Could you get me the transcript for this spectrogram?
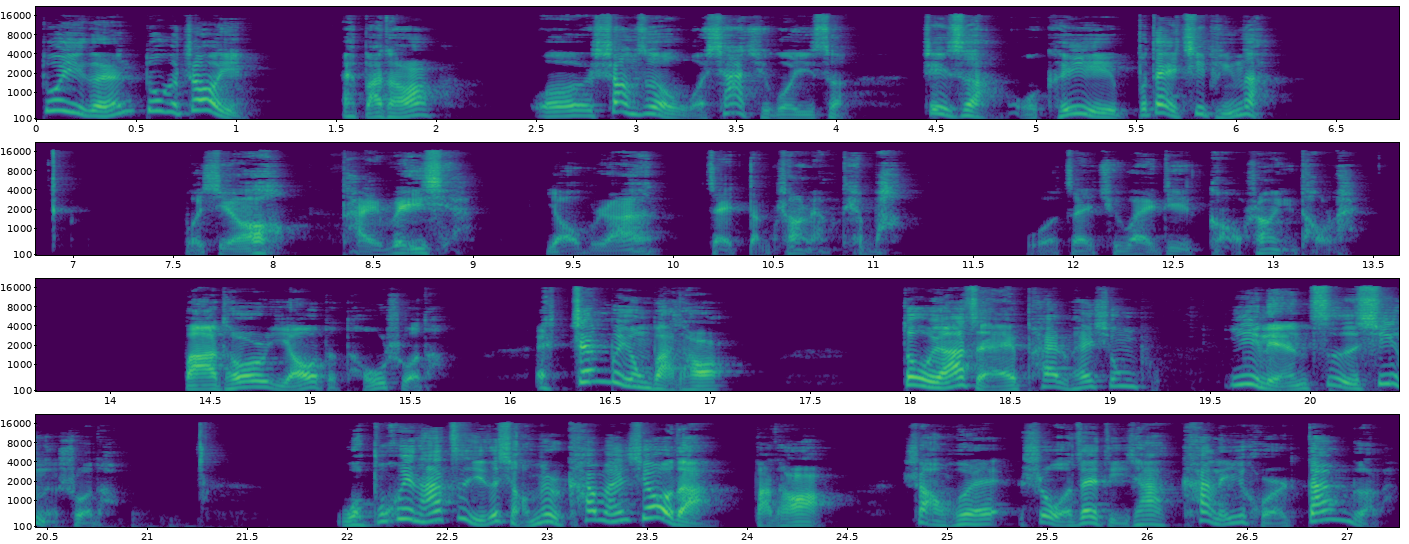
多一个人多个照应。”哎，把头，我上次我下去过一次，这次啊，我可以不带气瓶的。不行，太危险。要不然再等上两天吧，我再去外地搞上一套来。把头摇着头说道：“哎，真不用把头。”豆芽仔拍了拍胸脯，一脸自信的说道：“我不会拿自己的小命开玩笑的。把头，上回是我在底下看了一会儿，耽搁了。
